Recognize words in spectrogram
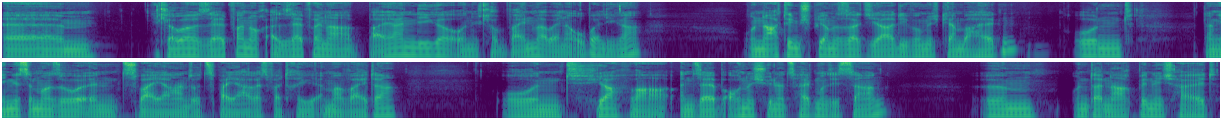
Ähm, ich glaube, Selb war noch, also Selb war in der Bayernliga und ich glaube, Weiden war bei einer Oberliga. Und nach dem Spiel haben sie gesagt, ja, die wollen mich gern behalten. Und dann ging es immer so in zwei Jahren, so zwei Jahresverträge immer weiter. Und ja, war in Selb auch eine schöne Zeit, muss ich sagen. Ähm, und danach bin ich halt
